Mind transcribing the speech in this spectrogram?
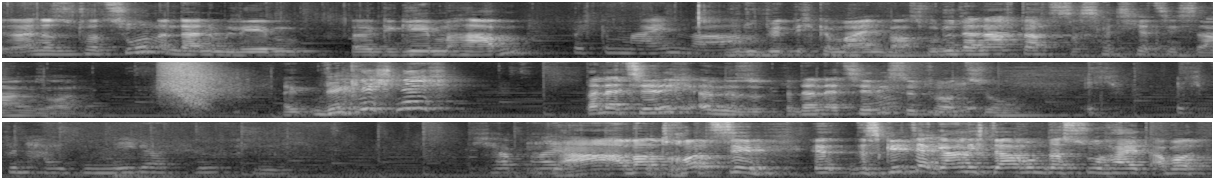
in einer Situation in deinem Leben äh, gegeben haben, Wo ich gemein wo war. du wirklich gemein warst, wo du danach dachtest, das hätte ich jetzt nicht sagen sollen. Äh, wirklich nicht? Dann erzähle ich, äh, eine Si- dann erzähl ich Situation. Ich, ich bin halt mega höflich. Halt. Ja, aber trotzdem, äh, es geht ja gar nicht darum, dass du halt, aber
